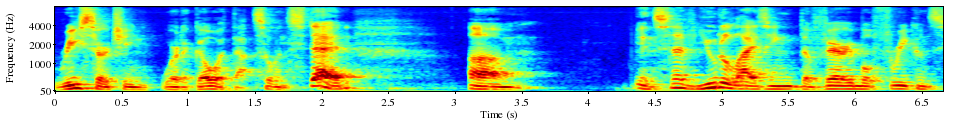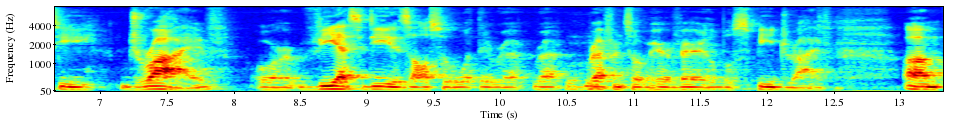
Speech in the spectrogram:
researching where to go with that. So instead, um, instead of utilizing the variable frequency drive, or VSD is also what they re- re- reference over here, variable speed drive, um,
